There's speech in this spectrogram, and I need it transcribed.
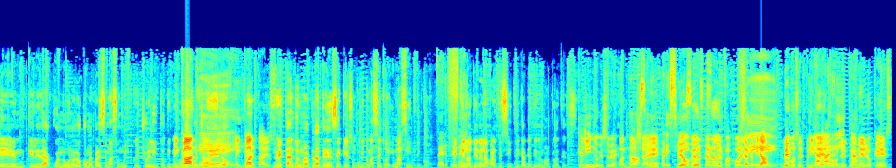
eh, que le da, cuando uno lo come parece más un bizcochuelito, tipo Me un encanta. bizcochuelo. Me No encanta es- eso. No es tanto el marplatense, que es un poquito más seco y más cítrico. Perfecto. Este no tiene la parte cítrica que tiene el marplatense. Qué lindo que se ve en no, pantalla, se ven ¿eh? Veo, veo el plano del alfajor y la que mirá, vemos el primero, el primero que es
